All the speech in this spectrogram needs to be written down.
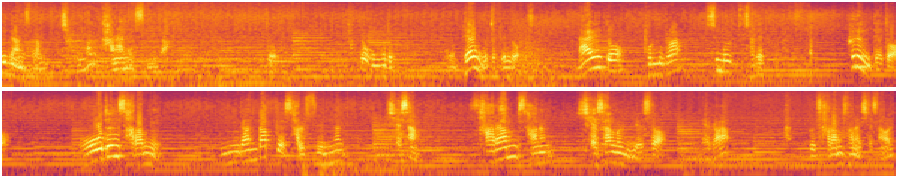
전태일이라는 사람은 정말 가난했습니다. 또 학교 공부도 배운 것도 별로 없어요. 나이도 불과 22살에 그런데도 모든 사람이 인간답게 살 수 있는 세상, 사람 사는 세상을 위해서 내가 그 사람 사는 세상을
